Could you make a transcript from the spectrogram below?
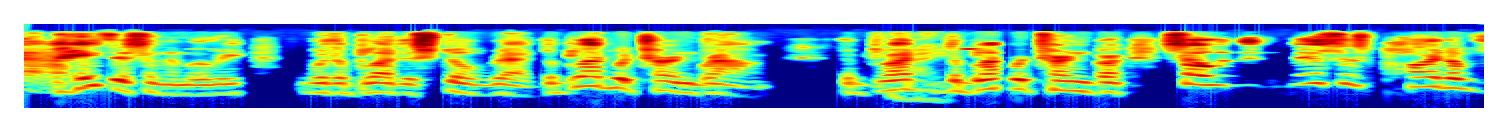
I hate this in the movie where the blood is still red. The blood would turn brown. The blood, right. the blood would turn burn. So this is part of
